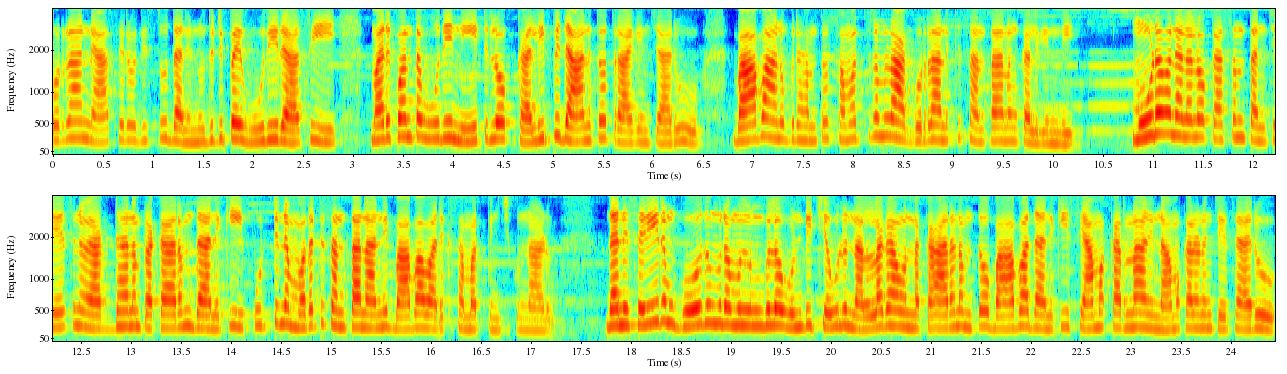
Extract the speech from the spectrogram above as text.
గుర్రాన్ని ఆశీర్వదిస్తూ దాని నుదుటిపై ఊది రాసి మరికొంత ఊది నీటిలో కలిపి దానితో త్రాగించారు. బాబా అనుగ్రహంతో సంవత్సరంలో ఆ గుర్రానికి సంతానం కలిగింది. మూడవ నెలలో కసం తను చేసిన వాగ్దానం ప్రకారం దానికి పుట్టిన మొదటి సంతానాన్ని బాబా వారికి సమర్పించుకున్నాడు. దాని శరీరం గోధుమ రంగులో ఉండి చెవులు నల్లగా ఉన్న కారణంతో బాబా దానికి శ్యామకర్ణ అని నామకరణం చేశారు.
